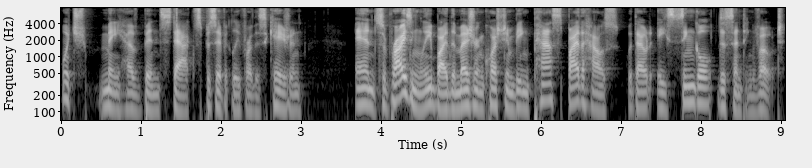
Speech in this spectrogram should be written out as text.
which may have been stacked specifically for this occasion, and surprisingly by the measure in question being passed by the House without a single dissenting vote.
